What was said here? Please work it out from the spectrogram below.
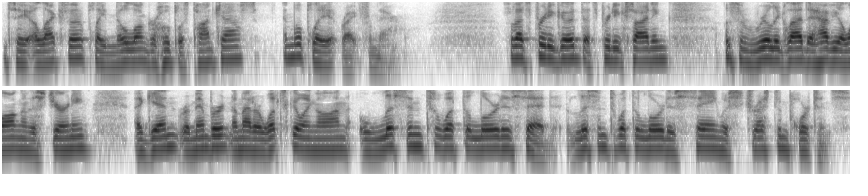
and say, "Alexa, play No Longer Hopeless podcast," and we'll play it right from there. So that's pretty good. That's pretty exciting. Listen, really glad to have you along on this journey. Again, remember, no matter what's going on, listen to what the Lord has said. Listen to what the Lord is saying with stressed importance.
